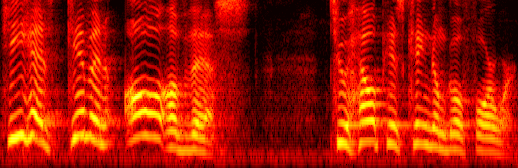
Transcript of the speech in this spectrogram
He has given all of this to help His kingdom go forward.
